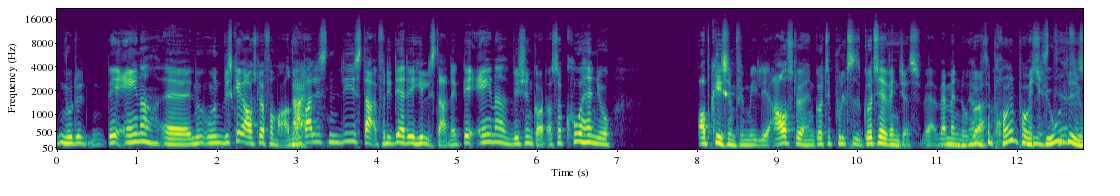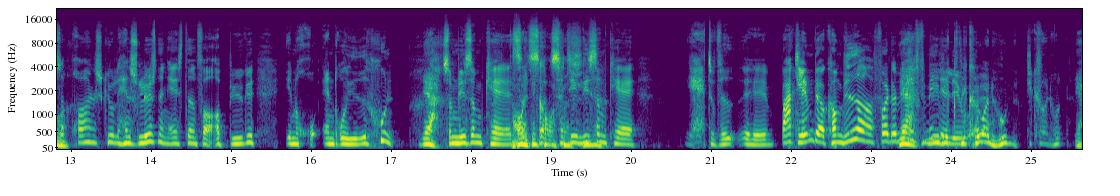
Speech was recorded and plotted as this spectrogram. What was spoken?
nu det, det aner, øh, nu, vi skal ikke afsløre for meget, Nej. men bare lige sådan lige start, fordi det her det er helt i starten, ikke? det aner Vision godt, og så kunne han jo opgive sin familie, afsløre han, gå til politiet, gå til Avengers, hvad, hvad man nu Jamen, gør. så prøver han på at Men skjule det jo. Så prøver han at skjule det. Hans løsning er i stedet for at bygge en ro- androide hund, Ja. som ligesom kan, Nå, så, den så, så de ligesom kan, ja, du ved, øh, bare glemme det og komme videre og få et Ja, almindeligt vi, vi, familieliv. vi køber en hund. Vi køber en hund. Ja,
